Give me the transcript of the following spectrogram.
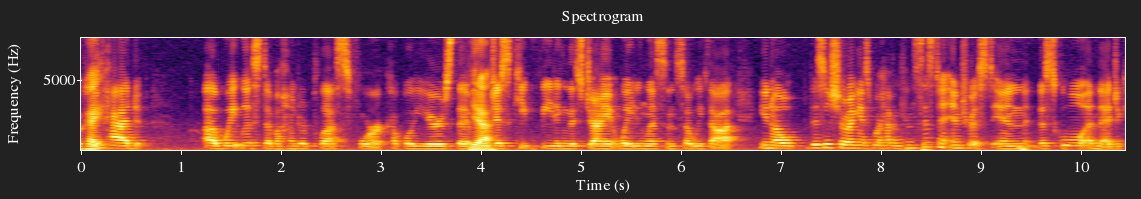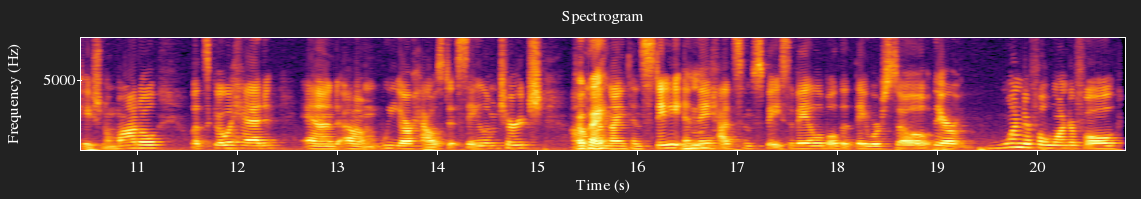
Okay. We've had a wait list of 100 plus for a couple years that Yeah. we just keep feeding this giant waiting list. And so we thought, you know, this is showing us we're having consistent interest in the school and the educational model. Let's go ahead. And um, we are housed at Salem Church um, Okay. on 9th and State, and they had some space available that they were so, they're wonderful, wonderful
